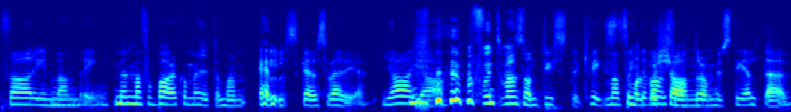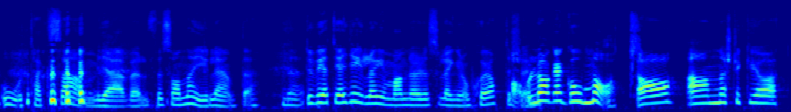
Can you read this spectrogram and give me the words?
För invandring. Men man får bara komma hit om man älskar Sverige. Ja, ja. Man får inte vara en sån dysterkvist Man får som inte håller på och tjatar om hur stelt det är. Otacksam jävel, för såna gillar jag inte. Nej. Du vet, jag gillar invandrare så länge de sköter Ja, sig. och laga god mat. Ja, Annars tycker jag att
